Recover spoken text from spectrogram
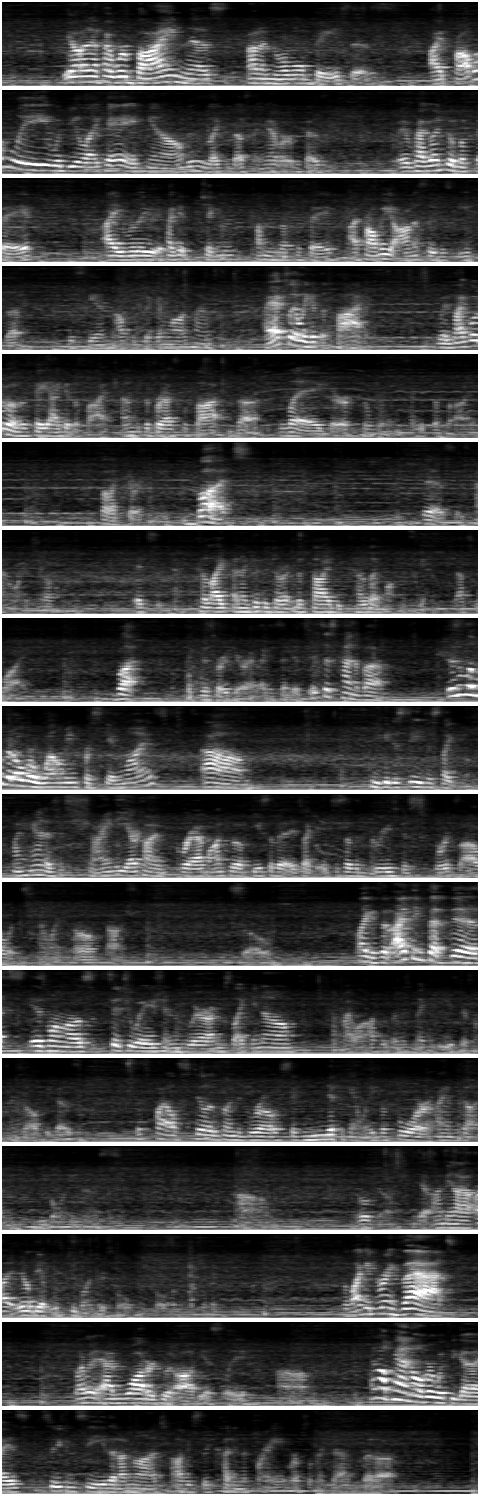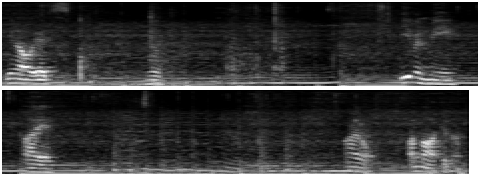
You know, and if I were buying this on a normal basis, I probably would be like, hey, you know, this is like the best thing ever because if I go into a buffet, I really, if I get chicken on the buffet, I probably honestly just eat the, the skin off the chicken a lot of times. I actually only get the thigh. If I go to a buffet, I get the thigh. I don't get the breast, the thigh, the leg, or the wings. I get the thigh. It's not like dark meat. But this is kind of like, you it's because I and I get the dark, the thigh because I want the skin. That's why. But this right here, like I said, it's, it's just kind of a this is a little bit overwhelming for skin wise. Um, you can just see just like my hand is just shiny every time I grab onto a piece of it. It's like it just the grease just spurts out. It's kind of like oh gosh. So, like I said, I think that this is one of those situations where I'm just like you know, cut my losses and just make it easier for myself because this file still is going to grow significantly before I am done. Um, okay. Yeah, I mean, I, I, it'll be at least two blenders full. So if I can drink that, so I'm going to add water to it, obviously. Um, and I'll pan over with you guys so you can see that I'm not obviously cutting the frame or something like that. But, uh, you know, it's... ugh. Even me, I... I don't... I'm not gonna...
